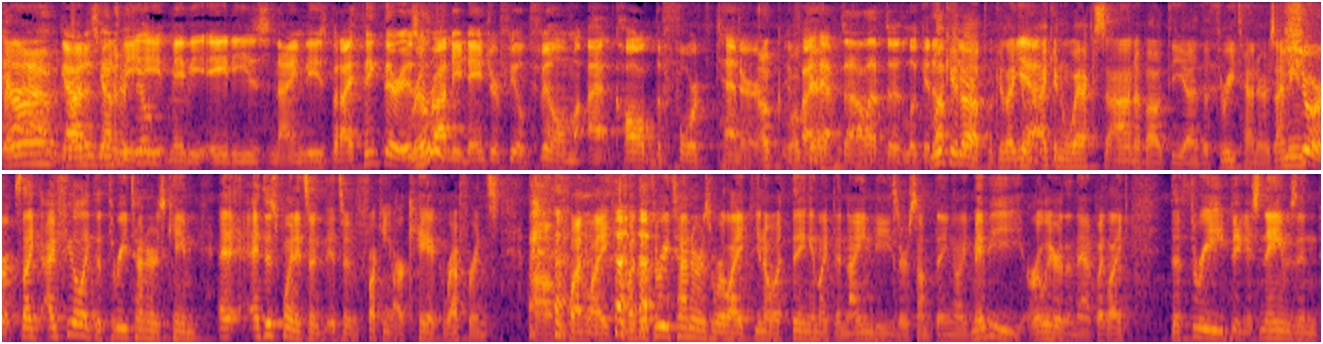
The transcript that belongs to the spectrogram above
Uh, era? God, Rodney it's got to be eight, maybe 80s, 90s, but I think there is Really? a Rodney Dangerfield film uh, called The Fourth Tenor. Ok- If I have to, I'll have to look it up. Look it here. up because I can Yeah. I can wax on about the uh, the three tenors. I mean, Sure. It's like I feel like the three tenors came at, at this point. It's a it's a fucking archaic reference, um, but like but the three tenors were like you know a thing in like the '90s or something, like maybe earlier than that, but like. The three biggest names in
